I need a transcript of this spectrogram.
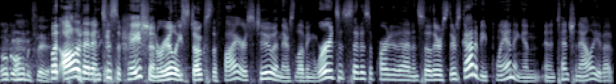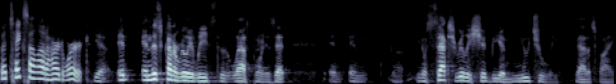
don't go home and say that. But all of that anticipation really stokes the fires too, and there's loving words that's said as a part of that, and so there's there's got to be planning and, and intentionality about it. But it takes a lot of hard work. Yeah, and and this kind of really leads to the last point is that, and, and uh, you know, sex really should be a mutually satisfying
